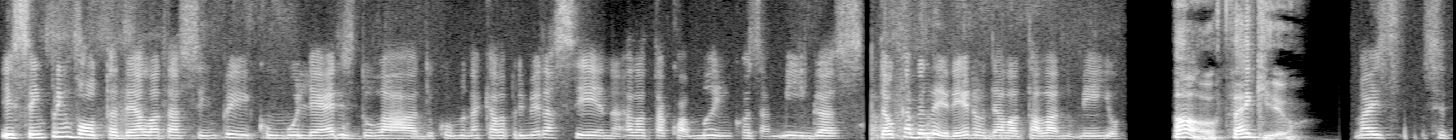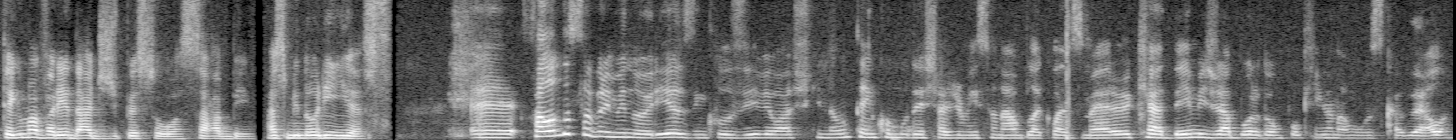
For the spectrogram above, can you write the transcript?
E sempre em volta dela tá sempre com mulheres do lado, como naquela primeira cena, ela tá com a mãe, com as amigas, até o cabeleireiro dela tá lá no meio. Oh, thank you. Mas você tem uma variedade de pessoas, sabe? As minorias. É, falando sobre minorias, inclusive, eu acho que não tem como deixar de mencionar o Black Lives Matter, que a Demi já abordou um pouquinho na música dela.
